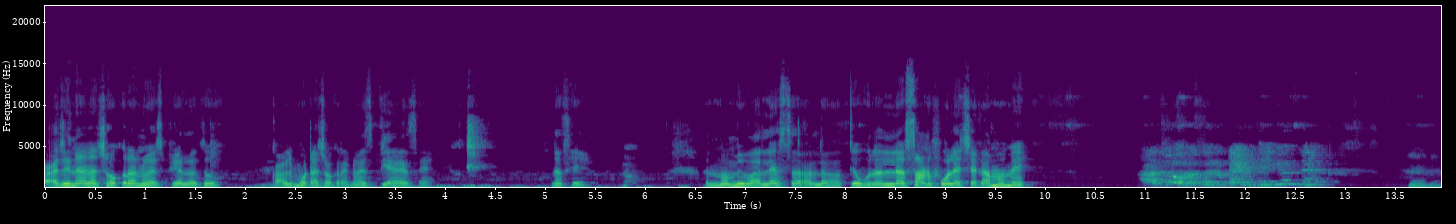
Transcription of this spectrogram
આજે નાના છોકરાનું એસપીએલ હતું. કાલે મોટા છોકરાનું એસપીએલ હશે. નથી? અને મમ્મી માં લસણ કેવું લસણ ફોલે છે કા મમ્મી? હમ.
